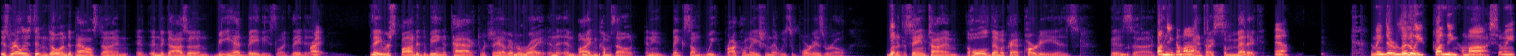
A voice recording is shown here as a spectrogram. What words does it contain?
Israelis didn't go into Palestine, in- into Gaza, and behead babies like they did Right. They responded to being attacked, which they have every Mhm. right. And and Biden comes out and he makes some weak proclamation that we support Israel, but at the same time, the whole Democrat Party is is uh, Funding Hamas. anti-Semitic. Yeah, I mean, they're literally funding Hamas. I mean,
